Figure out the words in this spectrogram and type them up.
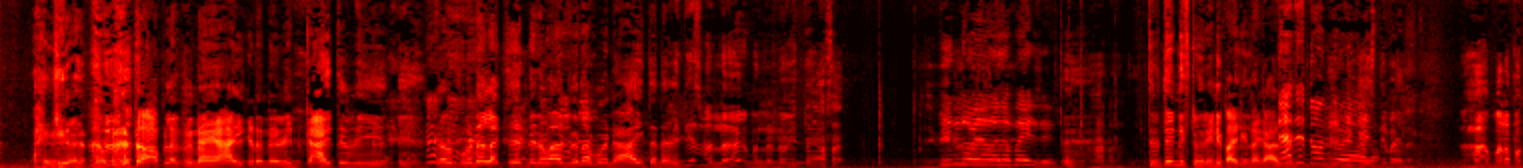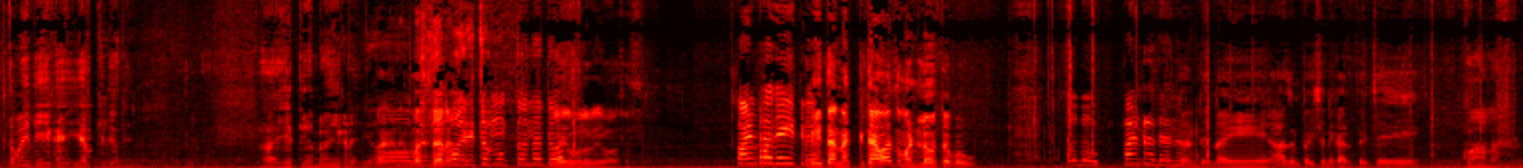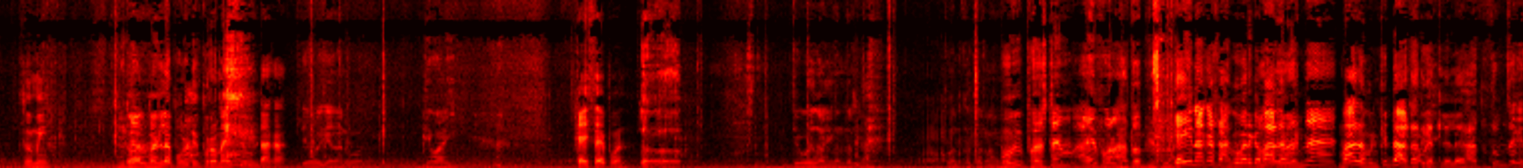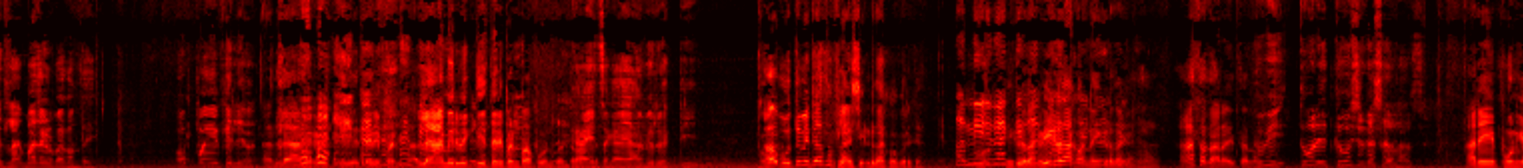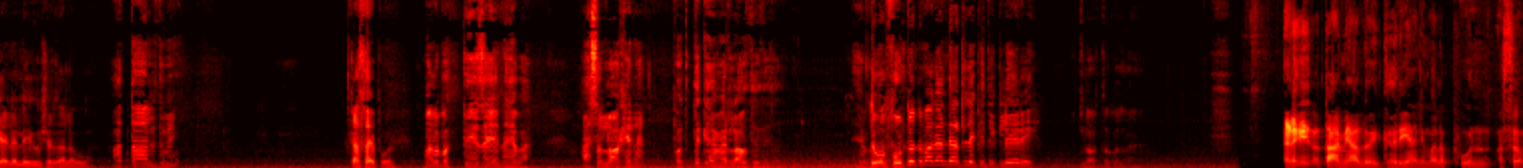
तो तो आपला जुना आहे. हा इकडे नवीन. काय तुम्ही? त्याला फोन लक्ष येत नाही तुम्हाला जुना फोन आहे. हा इथं मी नवीन. तेच म्हणलं. म्हणलं नवीन तर असा तीन डोळ्यावाला पाहिजे. हा ना. तू त्यांनी स्टोरी नाही पाहिली ना का ते दोन नाही मी काहीच डोळ्यावाला नाही पाहिलं. हा मला फक्त माहिती आहे काय याला किती होते? हा हे तीन डोळे इकडे. बघा ना, यो, मस्त कसला आहे ना? भारी चमकतो ना तो. बोला भाऊ पांढरा द्या इकडे. मी त्यांना तेव्हाच म्हंटल होतं भाऊ. ओ भाऊ पांढरा द्या ना. म्हणते, नाही अजून पैसे नाही खर्चायचे. कोणाला? तुम्ही? तुम्हाला म्हणलं फोर्टी प्रो मॅक्स घेऊन टाका. देवळ घेणार भाऊ. दिवाळी. कैसा आहे फोन देवळ झाल्यानंतर घ्या फोन खतरनाक भाऊ मी फर्स्ट टाइम आयफोन हातात घेतला. काही नका सांगू बरं का माझा फोन. माझा फोन किती हातात घेतलेलं आहे? हा तो तुमचा घेतला माझ्याकडे पाय कोणता ओप्पो लय आमिर व्यक्ती आहे तरी पण लय आमिर व्यक्ती आहे तरी पण पा फोन कोणता काय याचं काय आमिर व्यक्ती? हा भाऊ तुम्ही त्याचं फ्लॅश इकडे दाखवा बरं का. अमीर व्यक्ती इकडे दाखवा इकडे दाखवा ना इकडे दाखवा. हा असा धरायचा ना. तुम्ही तुम्हाला इतका उशीर कसा झाला अरे फोन घ्यायला लय उशीर झाला भाऊ. आता आले तुम्ही? कसा आहे फोन मला फक्त याचं आहे ना हे बा असं लॉक आहे ना फक्त कॅमेरा लावतो त्याचा. तुम्ही फोटो तर बघा ना त्यातले किती क्लिअर आहे. लावतो बोल आणि काही आता आम्ही आलोय घरी आणि मला फोन असं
